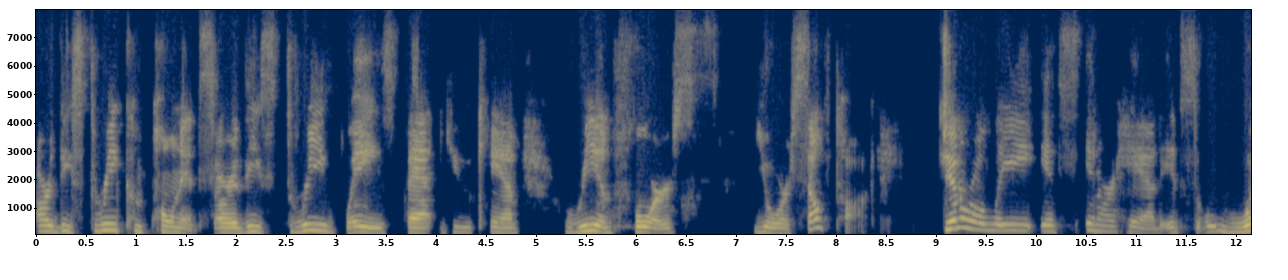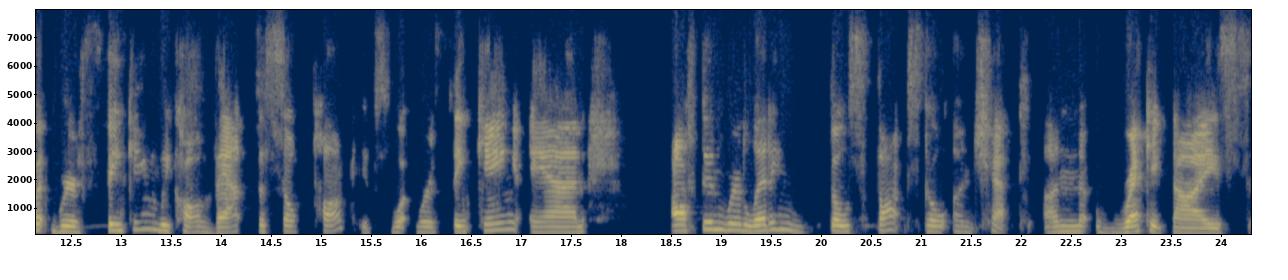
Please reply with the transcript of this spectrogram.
are these three components or these three ways that you can reinforce your self-talk. Generally, it's in our head. It's what we're thinking. We call that the self-talk. It's what we're thinking and often we're letting those thoughts go unchecked, unrecognized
